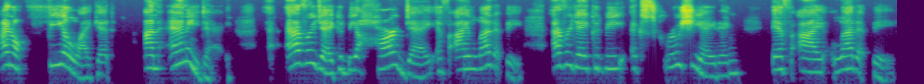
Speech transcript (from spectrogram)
I don't feel like it, on any day. Every day could be a hard day if I let it be. Every day could be excruciating if I let it be.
